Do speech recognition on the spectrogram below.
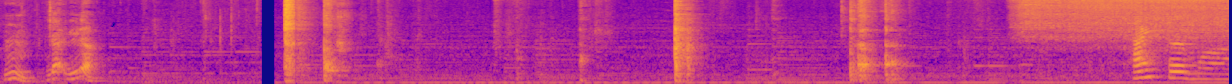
Hmm, tak gila. Hai semua.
